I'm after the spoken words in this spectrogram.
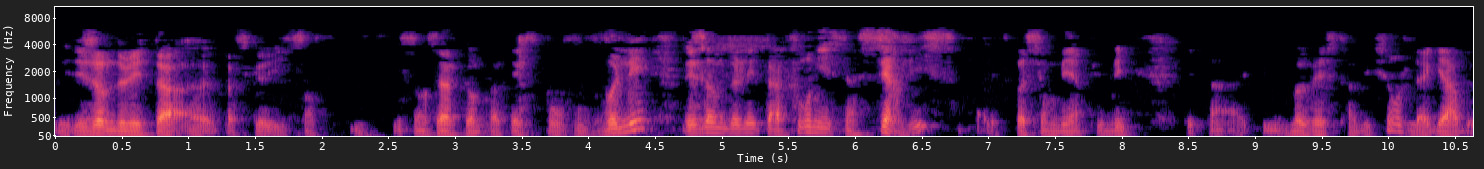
mais les hommes de l'État, euh, parce qu'ils s'en servent comme prétexte pour vous voler, les hommes de l'État fournissent un service, l'expression bien public est une mauvaise traduction, je la garde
